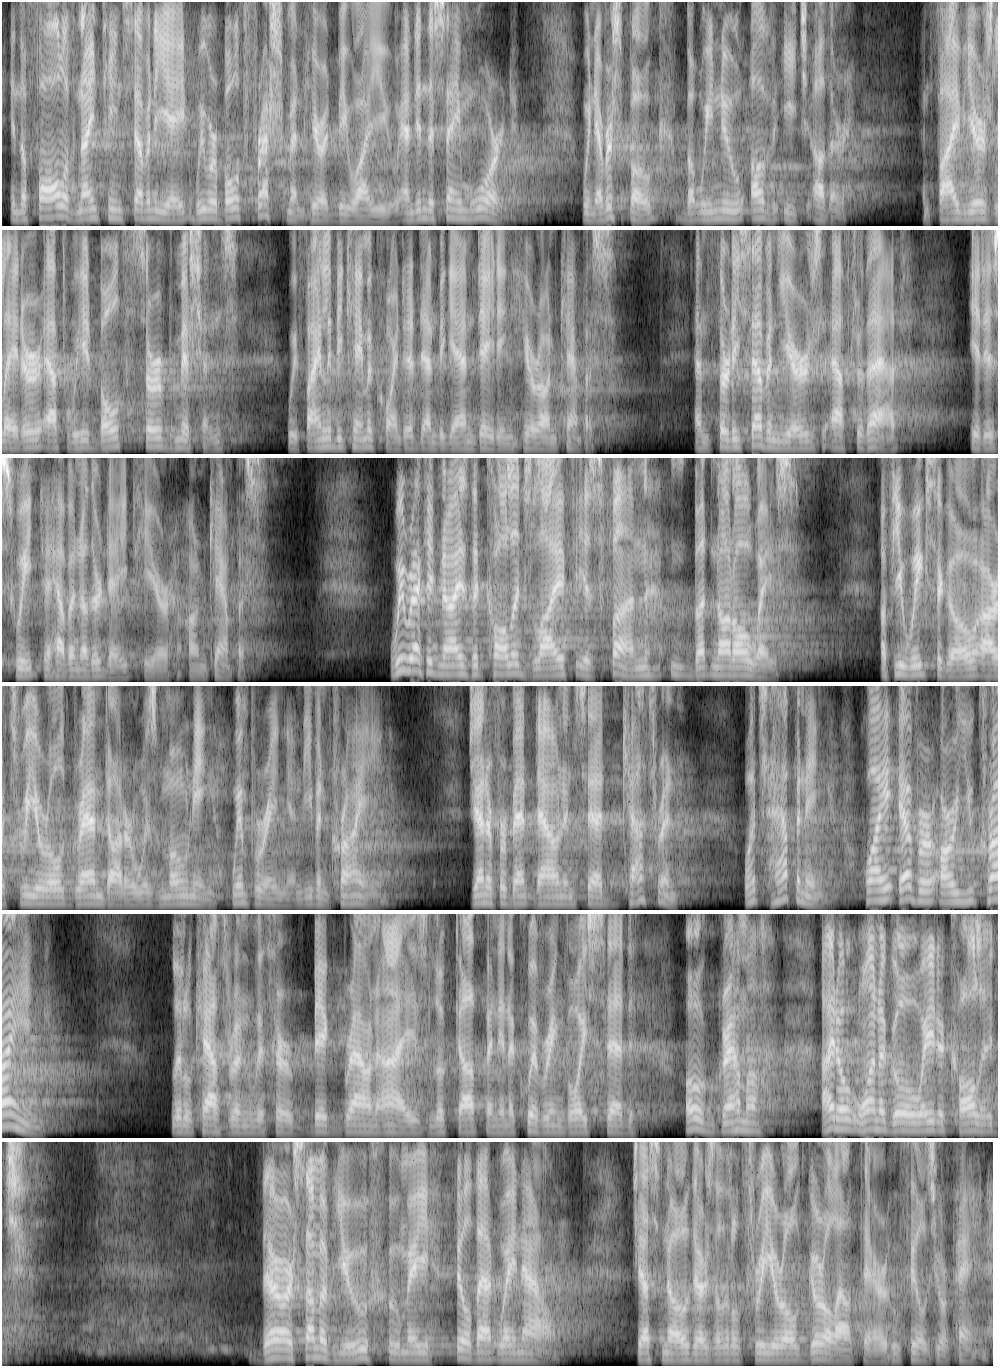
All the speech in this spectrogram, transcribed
In the fall of 1978, we were both freshmen here at BYU and in the same ward. We never spoke, but we knew of each other. And five years later, after we had both served missions, we finally became acquainted and began dating here on campus. And 37 years after that, it is sweet to have another date here on campus. We recognize that college life is fun, but not always. A few weeks ago, our three year old granddaughter was moaning, whimpering, and even crying. Jennifer bent down and said, Catherine, what's happening? Why ever are you crying? Little Catherine, with her big brown eyes, looked up and in a quivering voice said, Oh, Grandma, I don't want to go away to college. There are some of you who may feel that way now. Just know there's a little three year old girl out there who feels your pain.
